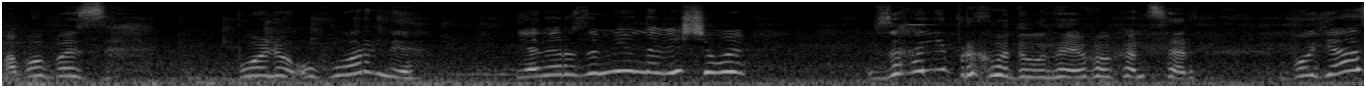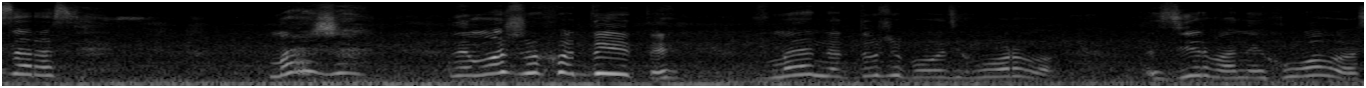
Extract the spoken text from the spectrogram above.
або без болю у горлі, я не розумію, навіщо ви взагалі приходили на його концерт. Бо я зараз майже не можу ходити. В мене дуже болить горло, зірваний голос.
